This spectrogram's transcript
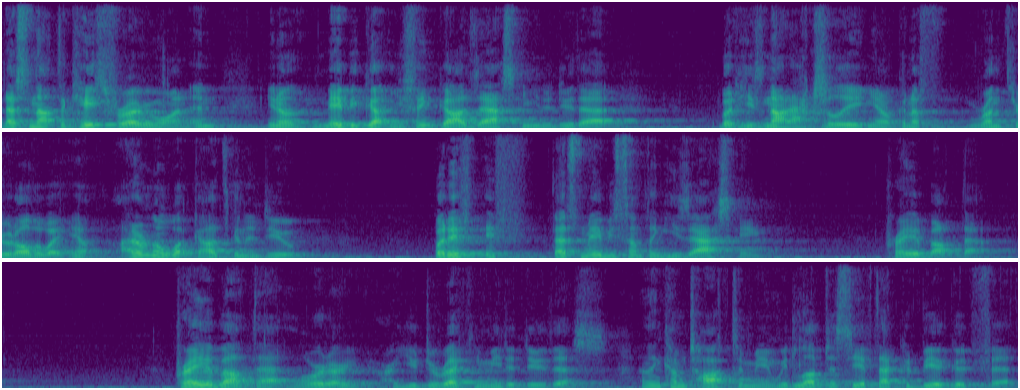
that's not the case for everyone. And, you know, maybe God, you think God's asking you to do that, but He's not actually, you know, going to run through it all the way. You know, I don't know what God's going to do. But if, if that's maybe something He's asking, pray about that. Pray about that. Lord, are, are you directing me to do this? And then come talk to me, and we'd love to see if that could be a good fit.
